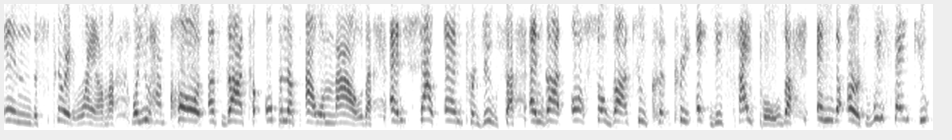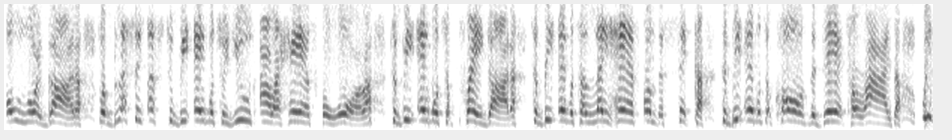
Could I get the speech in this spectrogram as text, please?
in the spirit realm where you have called us, God, to open up our mouths and shout and produce. And God, also, God, to create disciples in the earth. We thank you, oh Lord God, for blessing us to be able to use our hands for war, uh, to be able to pray, God, uh, to be able to lay hands on the sick, uh, to be able to cause the dead to rise. We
